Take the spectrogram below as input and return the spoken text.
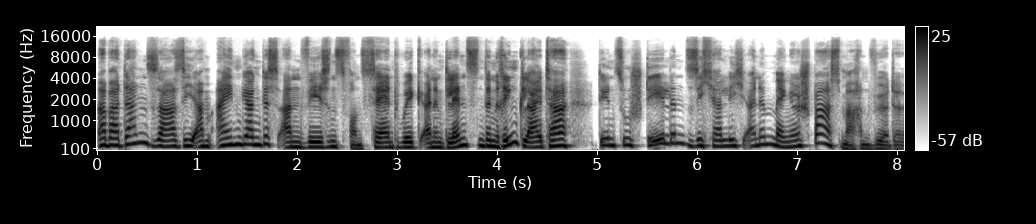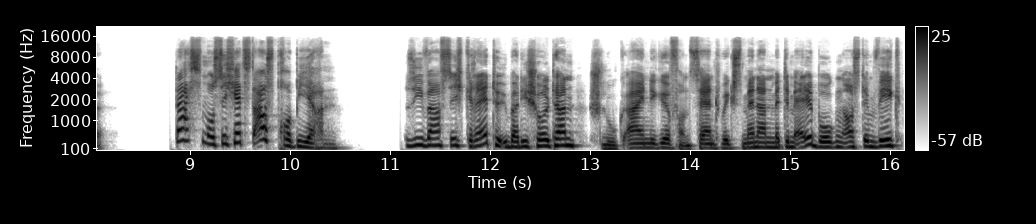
aber dann sah sie am Eingang des Anwesens von Sandwick einen glänzenden Ringgleiter, den zu stehlen sicherlich eine Menge Spaß machen würde. Das muss ich jetzt ausprobieren. Sie warf sich Gräte über die Schultern, schlug einige von Sandwicks Männern mit dem Ellbogen aus dem Weg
